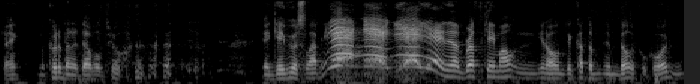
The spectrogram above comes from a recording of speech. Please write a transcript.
okay? It could have been a devil too. It gave you a slap. Yeah, yeah, yeah, yeah. And the breath came out, and you know they cut the umbilical cord. And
